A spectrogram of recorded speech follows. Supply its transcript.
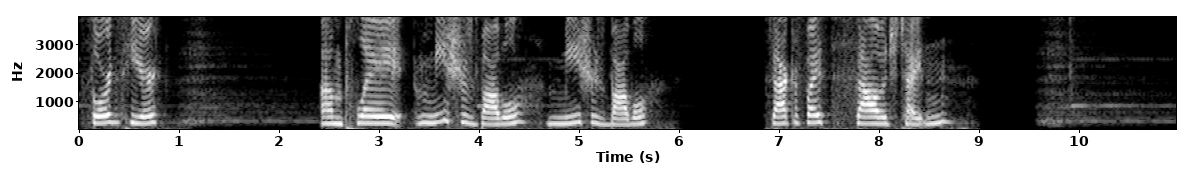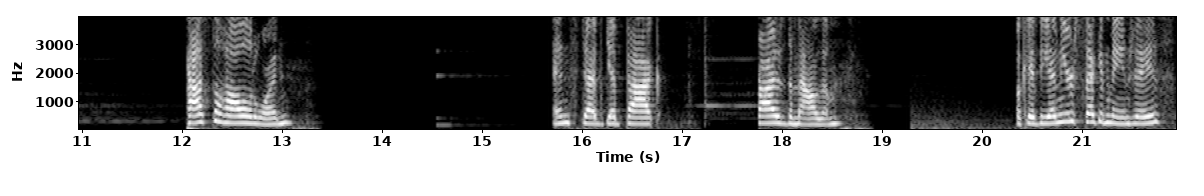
Swords here. Um, play Mishra's Bauble, Mishra's Bauble. Sacrifice to Salvage Titan. Cast a Hollow One. End step, get back Prized Amalgam. Okay, at the end of your second main phase,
